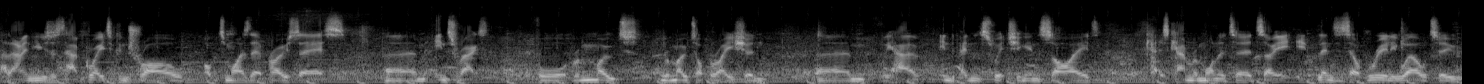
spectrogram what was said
allowing users to have greater control, optimize their process, um, interact for remote remote operation. Um, we have independent switching inside, it's camera monitored, so it, it lends itself really well to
